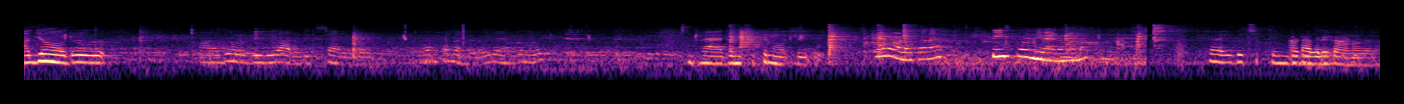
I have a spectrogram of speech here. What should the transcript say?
ആദ്യം ഓർഡർ ചെയ്തു ആദ്യം ഓർഡർ ചെയ്തു അറബിക് സാലഡ് അതൊക്കെ കണ്ടത്? അത് കഴിഞ്ഞിട്ട് നമ്മൾ ഡ്രാഗൺ ചിക്കൻ ഓർഡർ ചെയ്തു. സ്പൂണാണോ സാറേ? ടീസ്പൂൺ ഇനി വേണം മാഡം ഫ്രൈഡ് ചിക്കൻ അവിടെ അവർ കാണുന്നത്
